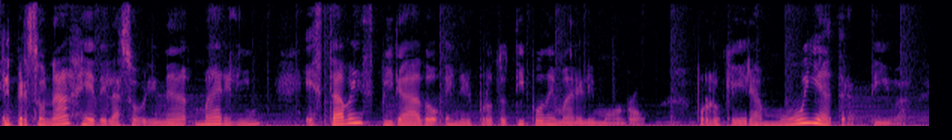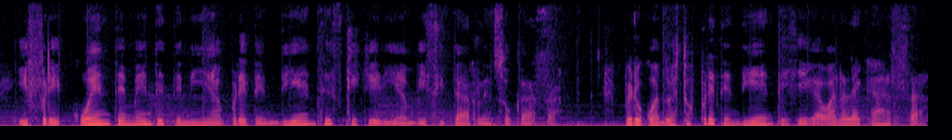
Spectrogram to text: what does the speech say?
El personaje de la sobrina Marilyn estaba inspirado en el prototipo de Marilyn Monroe, por lo que era muy atractiva y frecuentemente tenía pretendientes que querían visitarla en su casa. Pero cuando estos pretendientes llegaban a la casa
